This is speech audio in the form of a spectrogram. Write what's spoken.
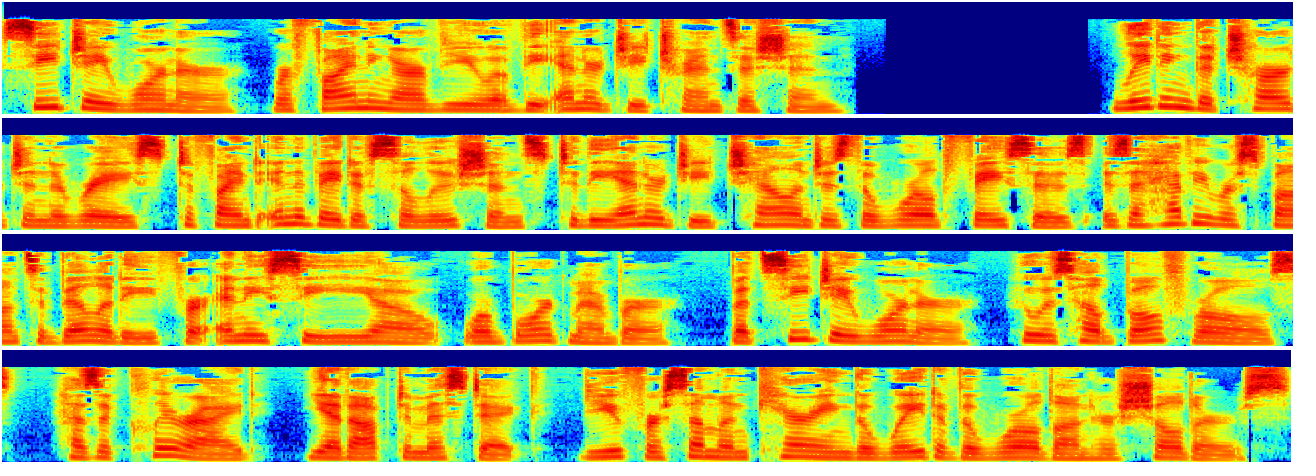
CJ Warner, refining our view of the energy transition. Leading the charge in the race to find innovative solutions to the energy challenges the world faces is a heavy responsibility for any CEO or board member, but CJ Warner, who has held both roles, has a clear-eyed, yet optimistic, view for someone carrying the weight of the world on her shoulders.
